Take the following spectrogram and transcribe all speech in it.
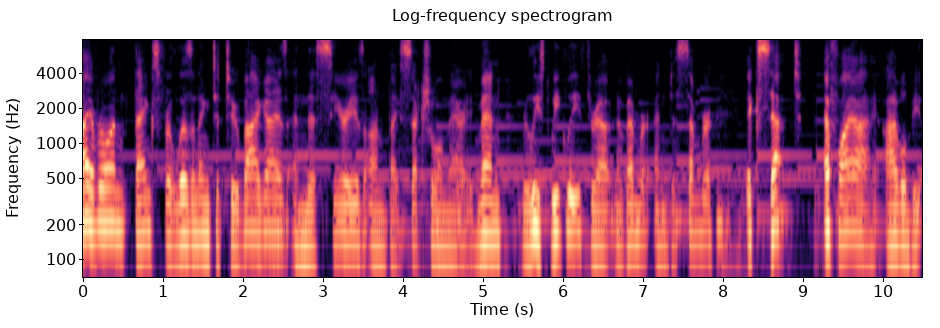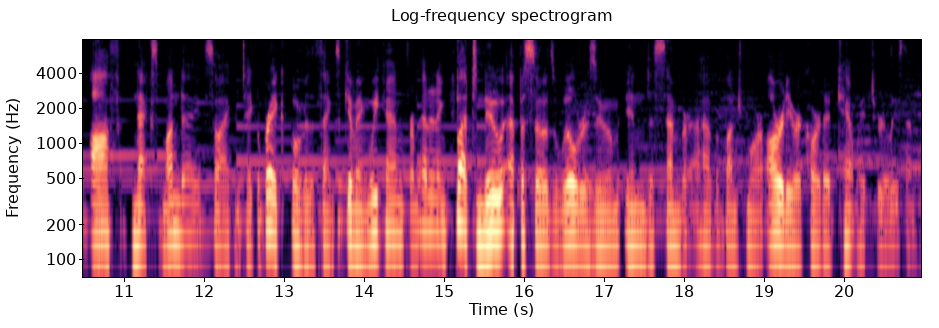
Hi, everyone. Thanks for listening to Two Bi Guys and this series on bisexual married men, released weekly throughout November and December. Except, FYI, I will be off next Monday, so I can take a break over the Thanksgiving weekend from editing, but new episodes will resume in December. I have a bunch more already recorded, can't wait to release them.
